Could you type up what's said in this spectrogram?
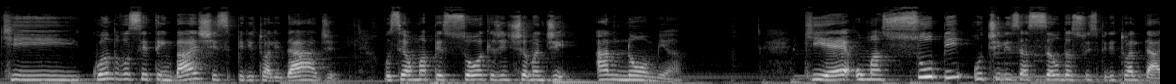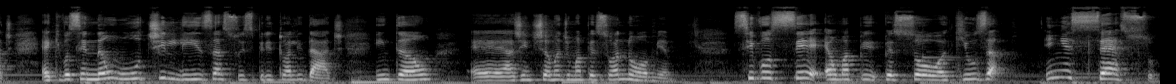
que quando você tem baixa espiritualidade, você é uma pessoa que a gente chama de anômia, que é uma subutilização da sua espiritualidade. É que você não utiliza a sua espiritualidade. Então, é, a gente chama de uma pessoa anômia. Se você é uma pessoa que usa em excesso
